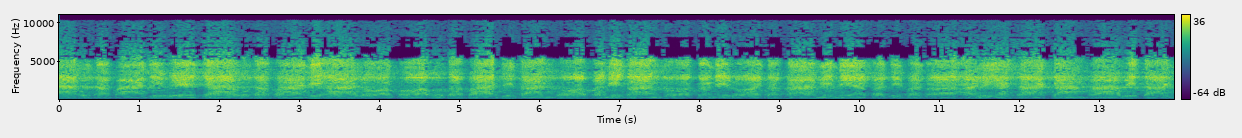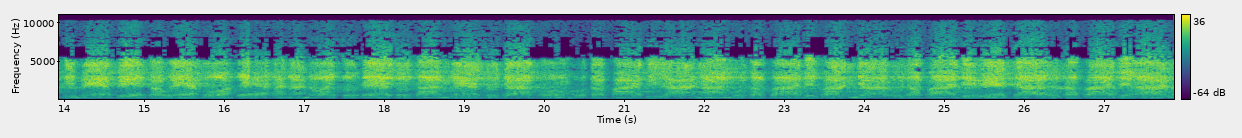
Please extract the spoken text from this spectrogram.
าอุตปาทิเวจาอุตปาทิอาโล อุตปาทิตังโขปนิตังโตกนิโรธคามิเนปฏิปทาอริยสัจจังภาวิตันติเมเปกเวโพเปอนันโนสุเตสุธรรมเมสุจักขุงอุตปาทิยานังอุตปาทิปัญญาอุต ปาทิเวชาอุตปาทิอาโล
